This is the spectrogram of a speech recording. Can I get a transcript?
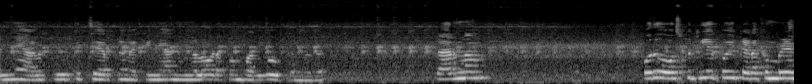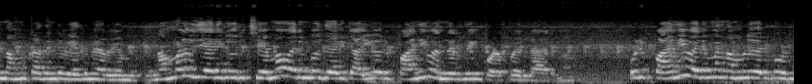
തന്നെയാണ് കൂട്ടിച്ചേർക്കാനൊക്കെ ഞാൻ നിങ്ങളോടൊപ്പം പങ്കുവെക്കുന്നത്. കാരണം ഒരു ഹോസ്പിറ്റലിൽ പോയി കിടക്കുമ്പോഴേ നമുക്ക് അതിന്റെ വേദന അറിയാൻ പറ്റും. നമ്മൾ വിചാരിക്കും ഒരു ചെമ വരുമ്പോൾ വിചാരിക്കും അയ്യോ ഒരു പനി വന്നിരുന്നെങ്കിൽ കുഴപ്പമില്ലായിരുന്നു. ഒരു പനി വരുമ്പോൾ നമ്മൾ ചിലപ്പോൾ ഒരു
